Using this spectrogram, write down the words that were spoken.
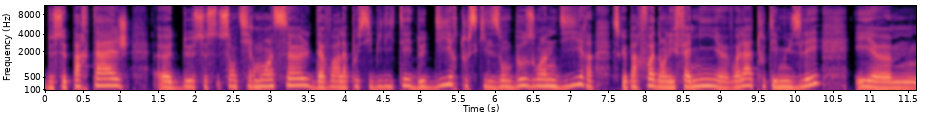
de ce partage, de se sentir moins seul, d'avoir la possibilité de dire tout ce qu'ils ont besoin de dire, parce que parfois dans les familles, euh, voilà, tout est muselé, et, euh,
